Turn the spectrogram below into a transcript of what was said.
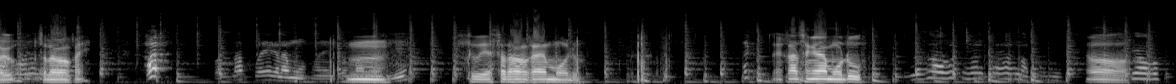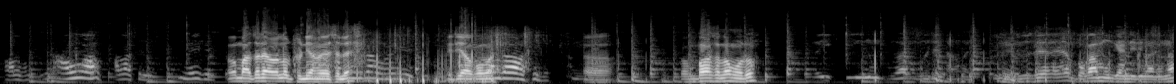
আৰু। তো এয়া চলাব খাই মৰটো ডেকা চেঙেৰা মৰটো অঁ। অঁ মাজতে অলপ ধুনীয়া হৈ আছিলে। এতিয়া অকণমান অঁ। গম পোৱা আছে ন মৰটো বগা মোক জ্ঞান দি দিবা না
